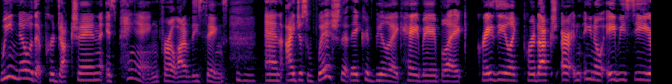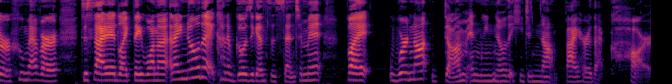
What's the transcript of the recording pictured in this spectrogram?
We know that production is paying for a lot of these things, mm-hmm. and I just wish that they could be like, "Hey, babe, like." crazy like production or you know ABC or whomever decided like they want to and I know that it kind of goes against the sentiment but we're not dumb and we know that he did not buy her that car.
